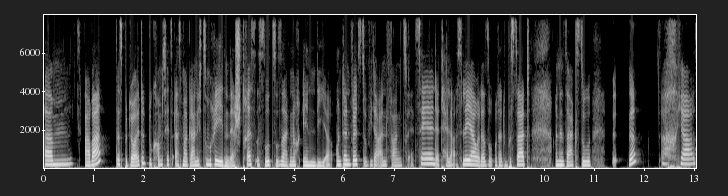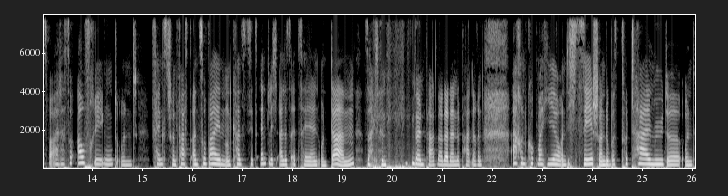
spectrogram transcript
Ähm, aber das bedeutet, du kommst jetzt erstmal gar nicht zum Reden. Der Stress ist sozusagen noch in dir. Und dann willst du wieder anfangen zu erzählen, der Teller ist leer oder so, oder du bist satt. Und dann sagst du, äh, ne? Ach ja, es war alles so aufregend und fängst schon fast an zu weinen und kannst jetzt endlich alles erzählen. Und dann sagt dann dein Partner oder deine Partnerin, ach und guck mal hier und ich sehe schon, du bist total müde und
